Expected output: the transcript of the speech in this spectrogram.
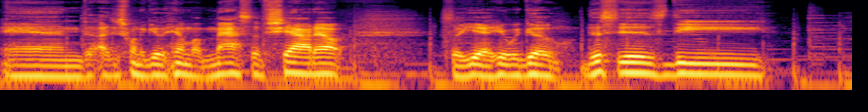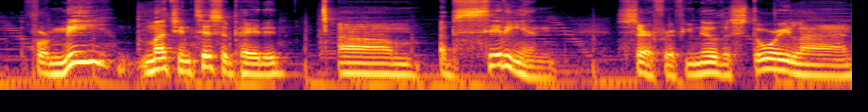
And I just want to give him a massive shout out. So, yeah, here we go. This is the, for me, much anticipated um, Obsidian Surfer. If you know the storyline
